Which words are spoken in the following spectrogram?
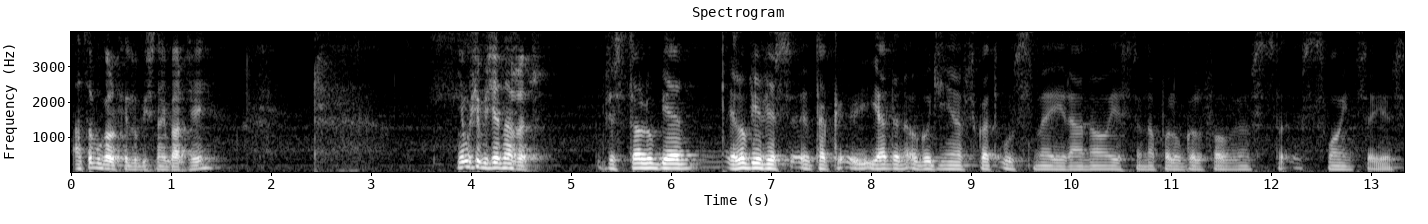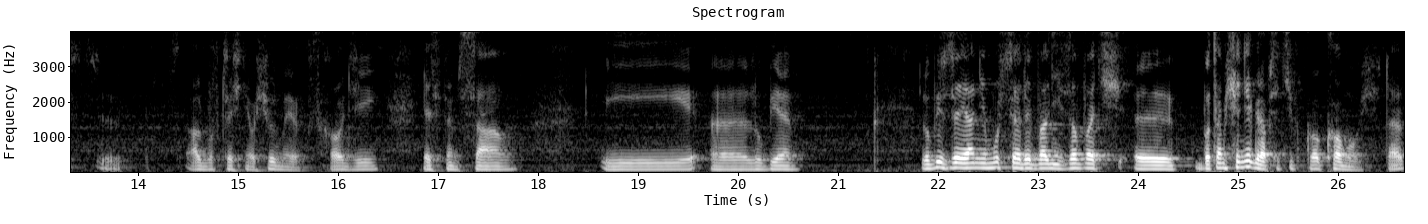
A co w golfie lubisz najbardziej? Nie musi być jedna rzecz. Wiesz co, lubię, ja lubię, wiesz, tak jadę o godzinie na przykład 8 rano, jestem na polu golfowym, słońce jest albo wcześniej o 7 jak wschodzi, jestem sam i e, lubię, lubię, że ja nie muszę rywalizować, y, bo tam się nie gra przeciwko komuś, tak?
